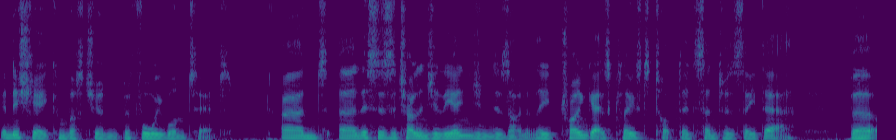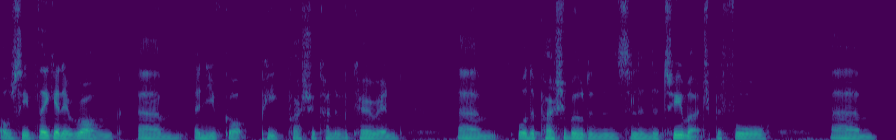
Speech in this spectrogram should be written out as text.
initiate combustion before we want it and uh, this is a challenge of the engine designer. They try and get as close to top dead center as they dare, but obviously if they get it wrong, um, and you've got peak pressure kind of occurring, um, or the pressure building in the cylinder too much before, um,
